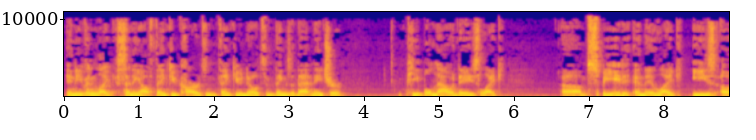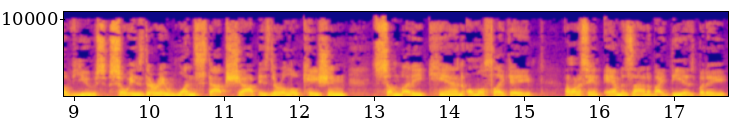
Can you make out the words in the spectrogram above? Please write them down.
And even like sending out thank you cards and thank you notes and things of that nature, people nowadays like um, speed and they like ease of use. So is there a one-stop shop? Is there a location somebody can almost like a, I want to say an Amazon of ideas, but a,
